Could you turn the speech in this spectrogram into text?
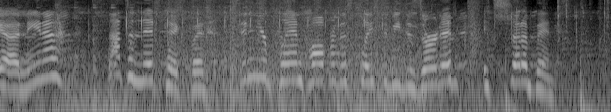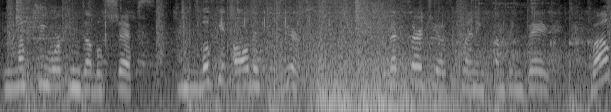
Uh, Neenah? Not to nitpick, but didn't your plan call for this place to be deserted? It should have been. You must be working double shifts. And look at all this gear. Bet Sergio's planning something big. Well,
